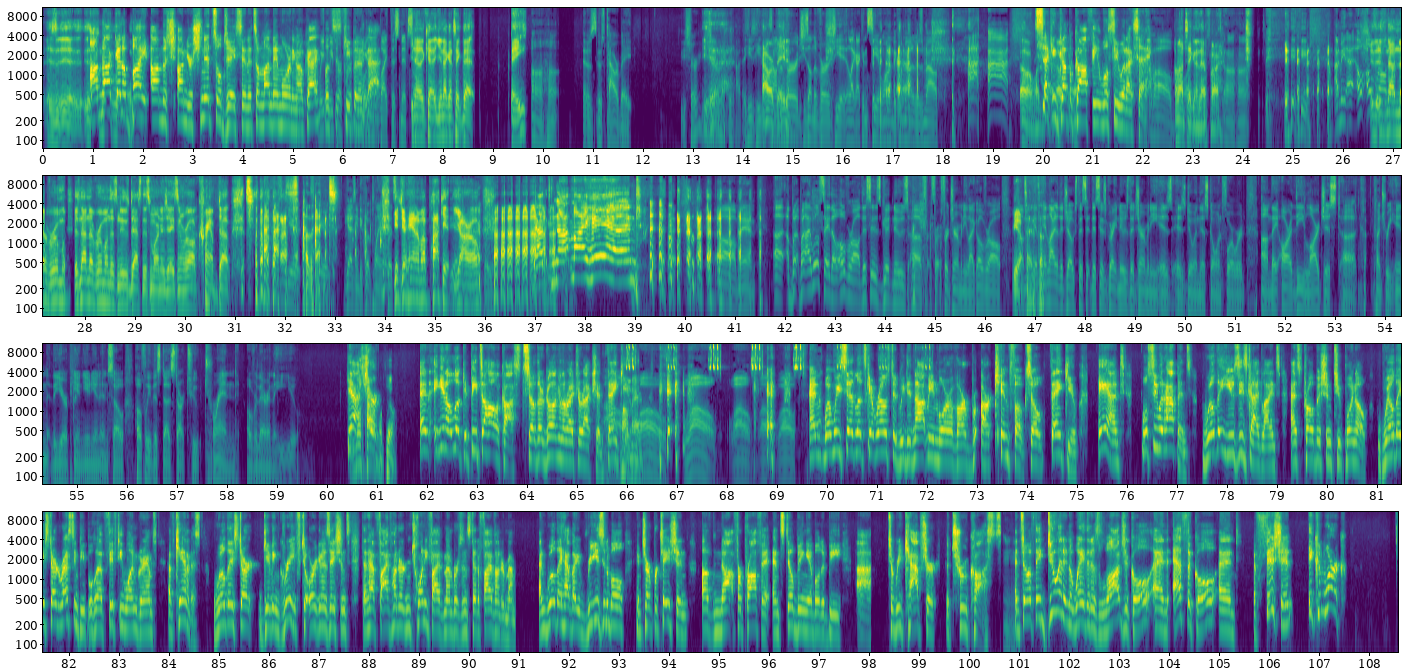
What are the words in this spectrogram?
Is, is, I'm not gonna bite on the sh- on your schnitzel, Jason. It's a Monday morning, okay? We- we Let's just keep it at that. Bite the schnitzel. You know, can- you're not gonna take that bait. Uh huh. It was it was power bait. You sure? You Yeah. Sure? He's he's, Power he's on the verge. He's on the verge. He like I can see it wanting to come out of his mouth. Oh, my Second God. cup Okay. of coffee. We'll see what I say. oh, I'm not taking it that far. Uh huh. I mean, I, o- There's overall, not enough room. There's not enough room on this news desk this morning, Jason. We're all cramped up. It's Saw cute. that. You guys need to quit playing footsie. Get your hand in my pocket, Yeah, Yarrow. exactly. That's not my hand. oh man. Uh, but but I will say though, overall, this is good news uh, for, for, for Germany. Like overall, Yeah. um, in, in light of the jokes, this this is great news that Germany is is doing this going forward. Um, they are the largest uh, c- country in the European Union, and so hopefully this does start to trend over there in the EU. yeah, most sure. too. And you know, look, it beats a Holocaust, so they're going in the right direction. Thank Oh, you. man. Whoa, whoa, whoa, whoa, whoa. And when we said let's get roasted, we did not mean more of our our kinfolk. So thank you. And we'll see what happens. Will they use these guidelines as Prohibition 2.0? Will they start arresting people who have 51 grams of cannabis? Will they start giving grief to organizations that have 525 members instead of 500 members? And will they have a reasonable interpretation of not for profit and still being able to be uh, to recapture the true costs. Mhm. And so if they do it in a way that is logical and ethical and efficient, it could work.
